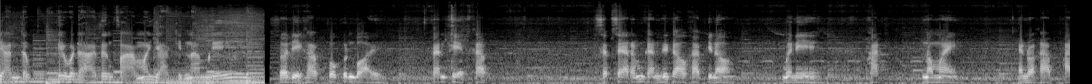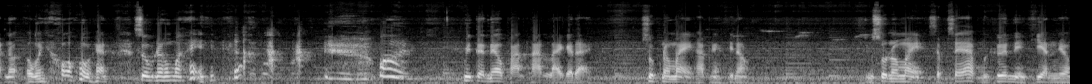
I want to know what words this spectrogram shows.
ยานตะเทวดาเทิงฝ่ามาอยากกินน้ำเด้สวัสดีครับพวกคุณบอยแฟนเพจครับแซบแซบน้ำกันที่เก่าครับ พี่น้องเมื่อนี้พัดน่อไม้เห็นป่ะครับ พัดน่องโอ้ไม่โอ้แมนซุปน่อไม้โอ้ย มีแต่แนวผ่านผ่านหลายก็ได้ ซุปน้ำใหม่ครับเนี่ยพี่น้องซุปน้ำใหม่แซ่บๆมือขึ้นนี่เคียนอยู่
